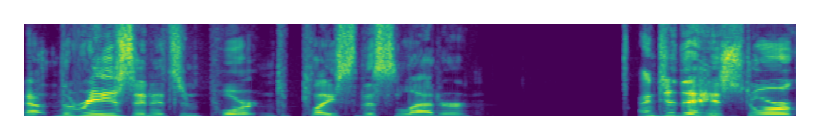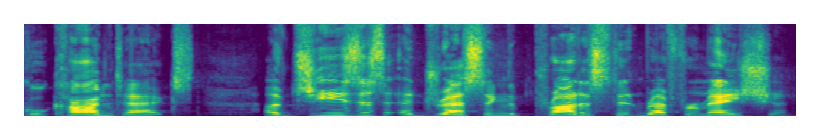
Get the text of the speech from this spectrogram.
Now, the reason it's important to place this letter into the historical context of Jesus addressing the Protestant Reformation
